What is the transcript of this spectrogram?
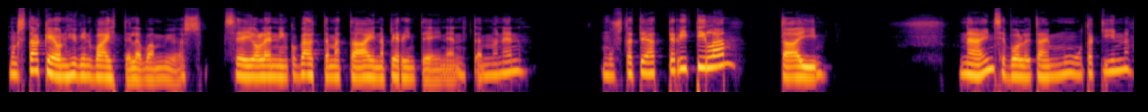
Mun stake on hyvin vaihteleva myös. Se ei ole niin välttämättä aina perinteinen tämmöinen mustateatteritila tai näin, se voi olla jotain muutakin.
